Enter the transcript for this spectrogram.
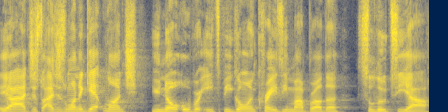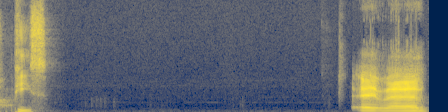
Yeah, I just I just want to get lunch. You know Uber Eats be going crazy, my brother. Salute to y'all. Peace. Hey man.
